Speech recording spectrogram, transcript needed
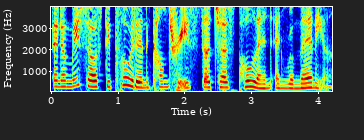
and no missiles deployed in countries such as Poland and Romania.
